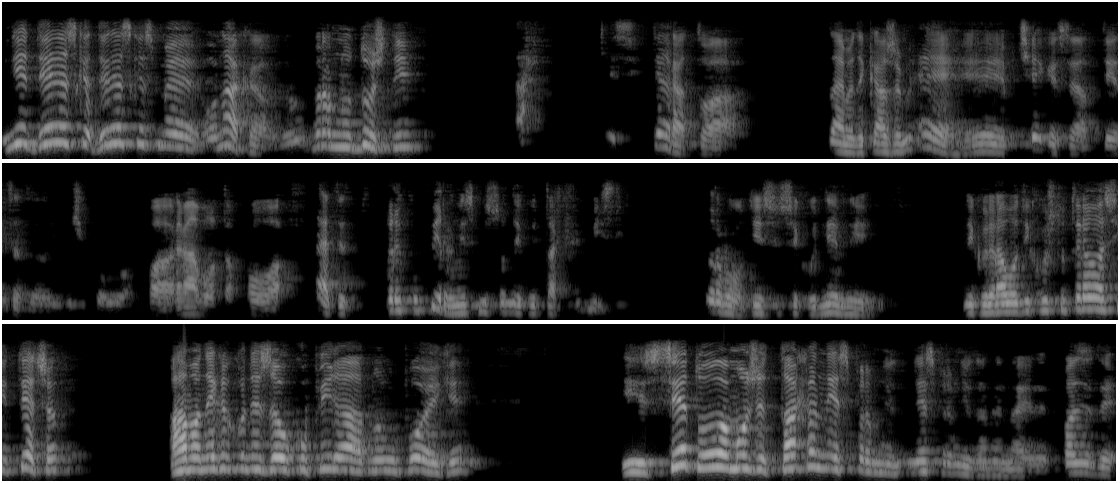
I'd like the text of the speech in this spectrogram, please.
Ние денеска, денеска сме онака, равнодушни, а, ќе си тера тоа. Дајме да кажем, е, е, чека сега децата да школа, па работа, ова. Ете, прекупирани сме со некои такви мисли. Нормално, тие се секојдневни некои работи кои што треба да си течат, ама некако не заокупираат многу повеќе. И сето ова може така неспремни, неспремни да не најде. Пазите,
